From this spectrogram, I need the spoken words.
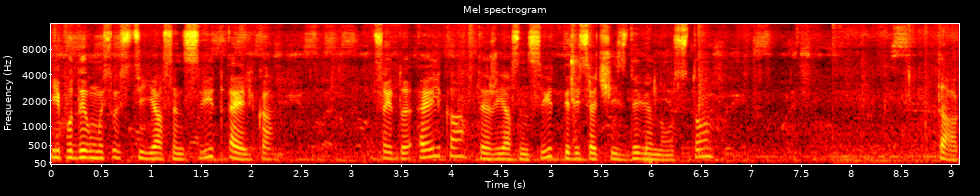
І подивимось ось ці ясен світ Елька. Це йде Елька, теж ясен світ, 56,90. Так,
